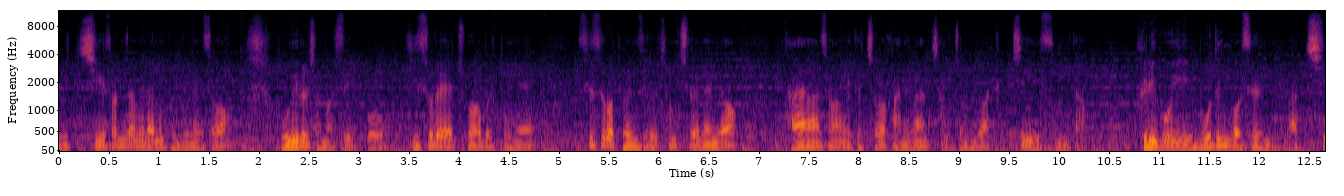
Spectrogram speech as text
위치 선점이라는 부분에서 우위를 점할 수 있고 기술의 조합을 통해 스스로 변수를 창출해내며 다양한 상황에 대처가 가능한 장점과 특징이 있습니다. 그리고 이 모든 것은 마치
